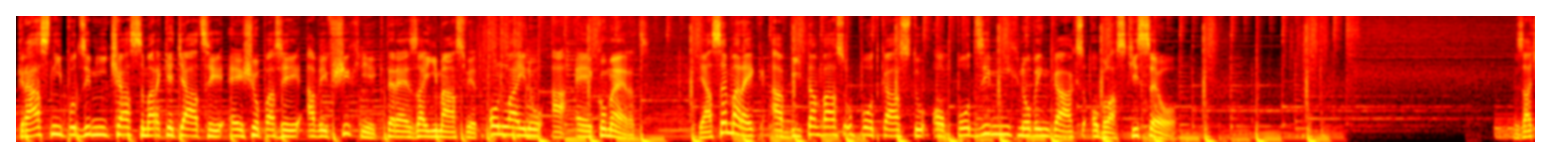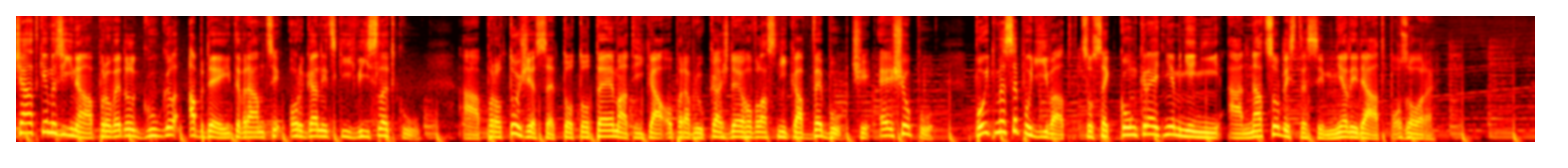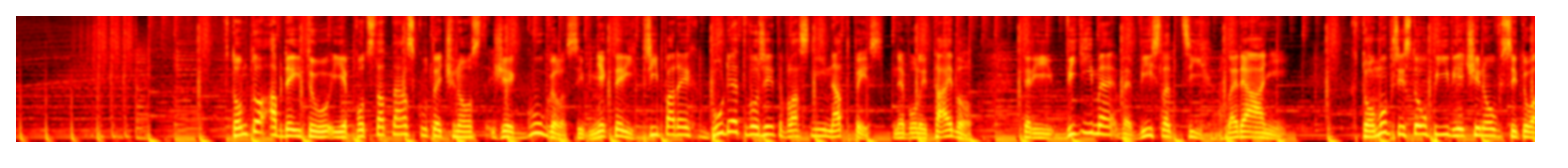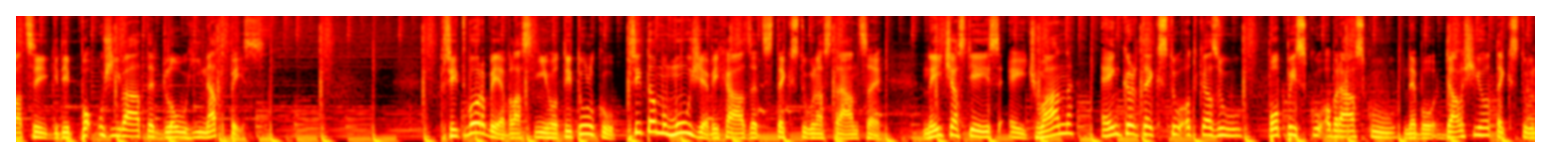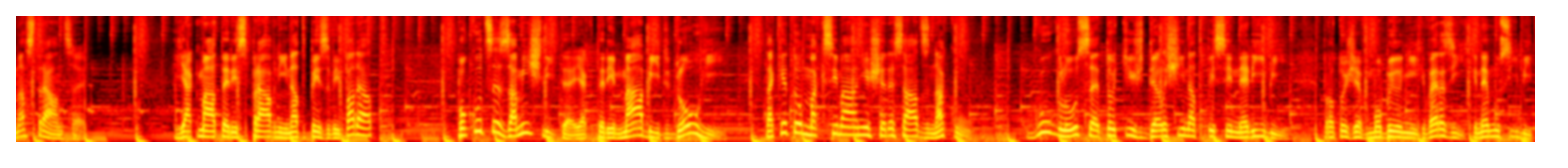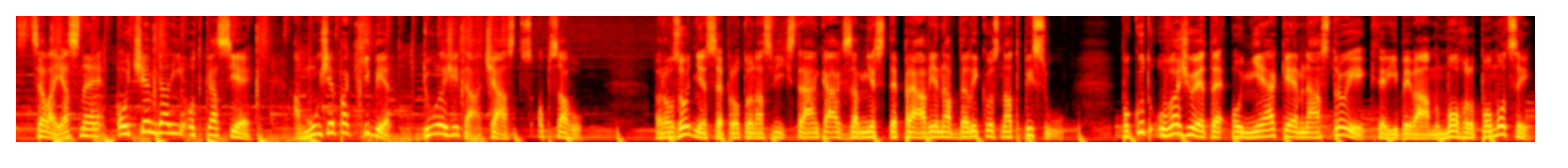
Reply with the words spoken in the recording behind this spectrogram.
Krásný podzimní čas, marketáci, e-shopaři a vy všichni, které zajímá svět onlineu a e-commerce. Já jsem Marek a vítám vás u podcastu o podzimních novinkách z oblasti SEO. Začátkem října provedl Google Update v rámci organických výsledků. A protože se toto téma týká opravdu každého vlastníka webu či e-shopu, pojďme se podívat, co se konkrétně mění a na co byste si měli dát pozor. V tomto updateu je podstatná skutečnost, že Google si v některých případech bude tvořit vlastní nadpis, neboli title, který vidíme ve výsledcích hledání. K tomu přistoupí většinou v situaci, kdy používáte dlouhý nadpis. Při tvorbě vlastního titulku přitom může vycházet z textů na stránce, nejčastěji z H1, anchor textu odkazů, popisku obrázků nebo dalšího textu na stránce. Jak má tedy správný nadpis vypadat? Pokud se zamýšlíte, jak tedy má být dlouhý, tak je to maximálně 60 znaků. Google se totiž delší nadpisy nelíbí, protože v mobilních verzích nemusí být zcela jasné, o čem daný odkaz je a může pak chybět důležitá část z obsahu. Rozhodně se proto na svých stránkách zaměřte právě na velikost nadpisů. Pokud uvažujete o nějakém nástroji, který by vám mohl pomoci,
